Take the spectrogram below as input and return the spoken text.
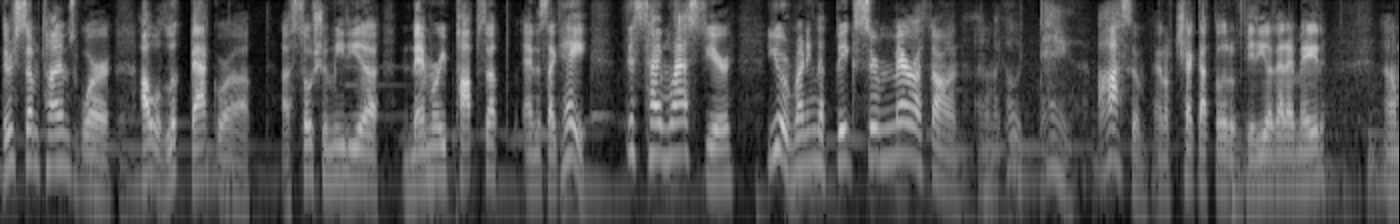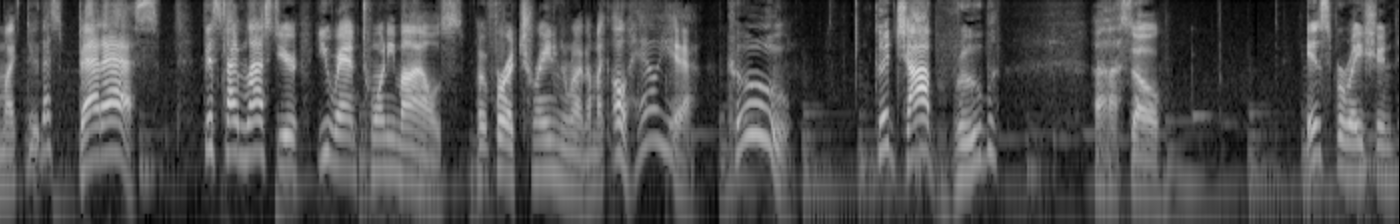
there's some times where I will look back or a, a social media memory pops up, and it's like, hey, this time last year you're running the Big Sur Marathon. And I'm like, oh, dang, awesome. And I'll check out the little video that I made. And I'm like, dude, that's badass. This time last year, you ran 20 miles for a training run. I'm like, oh, hell yeah. Cool. Good job, Rube. Uh, so, inspiration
